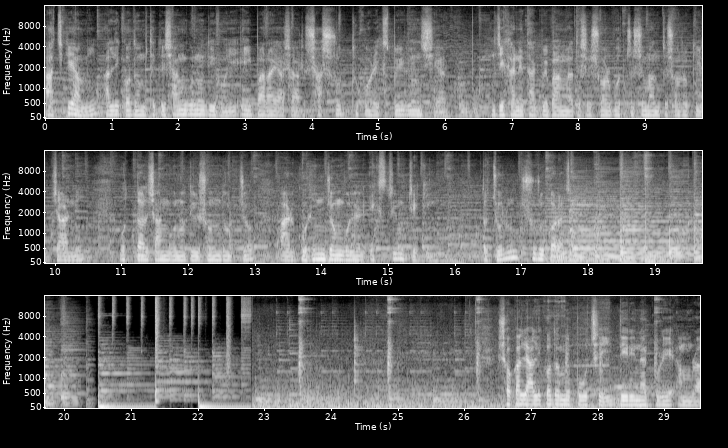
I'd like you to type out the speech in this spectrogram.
আজকে আমি আলীকদম থেকে সাঙ্গু নদী হয়ে এই পাড়ায় আসার শ্বাসরুদ্ধকর এক্সপিরিয়েন্স শেয়ার করব, যেখানে থাকবে বাংলাদেশের সর্বোচ্চ সীমান্ত সড়কের জার্নি উত্তাল সাঙ্গু নদীর সৌন্দর্য আর গহীন জঙ্গলের এক্সট্রিম ট্রেকিং তো চলুন শুরু করা যায় সকালে আলীকদমে পৌঁছেই দেরি না করে আমরা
